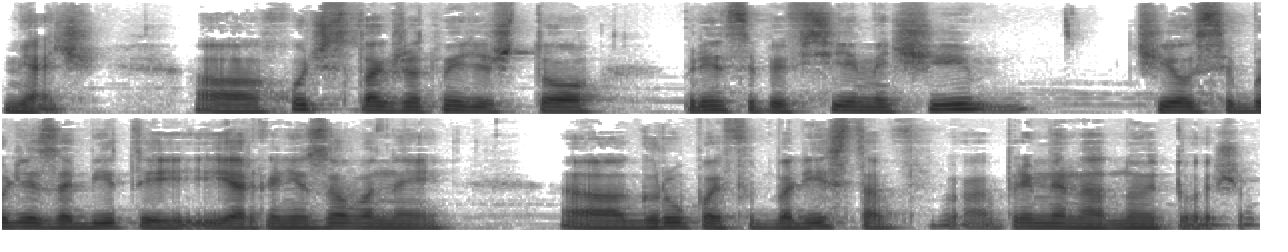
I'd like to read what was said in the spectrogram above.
мяч. А, хочется также отметить, что, в принципе, все мячи Челси были забиты и организованы группой футболистов примерно одной и той же.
